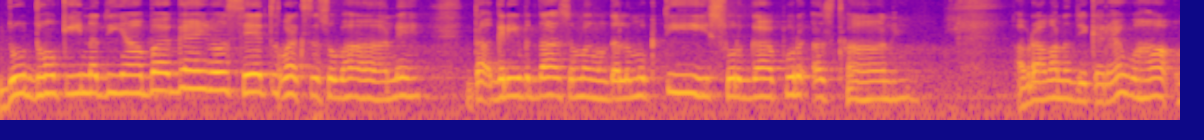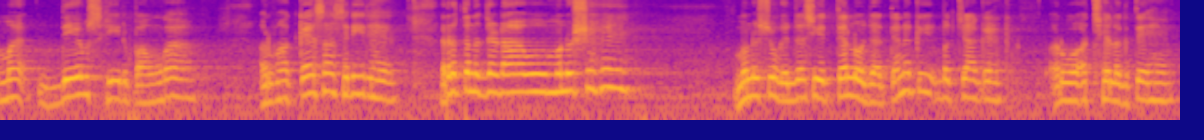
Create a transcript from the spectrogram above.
दूधों की नदियाँ बगे यो सेत वृक्ष सुभाने। गरीबदास मंगल मुक्ति, स्वर्गापुर स्थान अब रामानंद जी कह रहे हैं, वहाँ मैं देव शरीर पाऊँगा और वहाँ कैसा शरीर है? रत्न जड़ा वो मनुष्य है। मनुष्यों के जैसे ये तेल हो जाते हैं ना कि बच्चा के और वो अच्छे लगते हैं।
